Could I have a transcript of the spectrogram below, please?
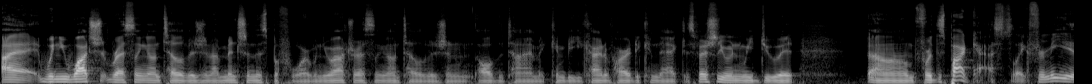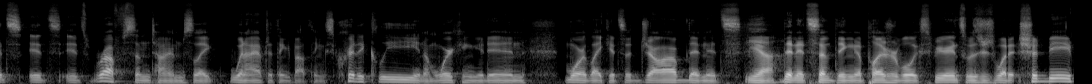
I when you watch wrestling on television, I've mentioned this before. When you watch wrestling on television all the time, it can be kind of hard to connect, especially when we do it um, for this podcast. Like for me, it's it's it's rough sometimes. Like when I have to think about things critically and I'm working it in more like it's a job than it's Yeah. than it's something a pleasurable experience, which is what it should be.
